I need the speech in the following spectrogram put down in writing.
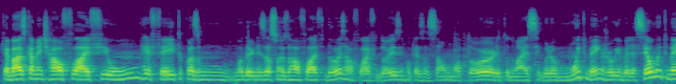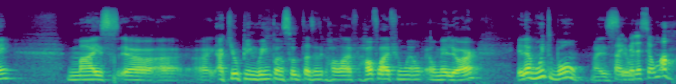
que é basicamente Half-Life 1 refeito com as modernizações do Half-Life 2. Half-Life 2, em compensação, motor e tudo mais segurou muito bem, o jogo envelheceu muito bem, mas uh, uh, aqui o Pinguim Pansudo está dizendo que Half-Life 1 é o, é o, melhor. Ele é muito bom, mas. Só envelheceu eu, mal.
